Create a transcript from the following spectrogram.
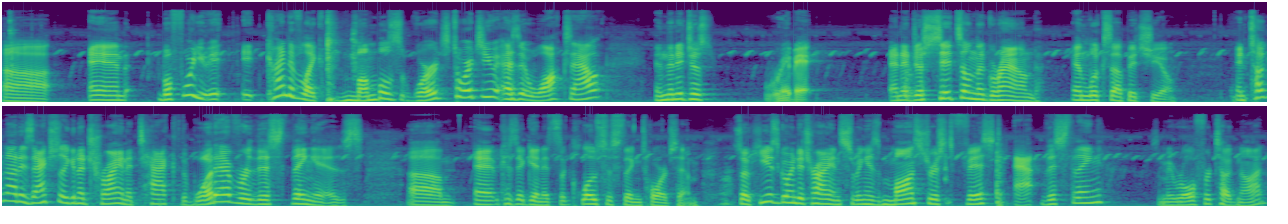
Uh, and before you, it, it kind of like mumbles words towards you as it walks out, and then it just ribbit and it just sits on the ground and looks up at you. And Tugknot is actually going to try and attack the, whatever this thing is. Um, and because again, it's the closest thing towards him. So he is going to try and swing his monstrous fist at this thing. So let me roll for Tugknot.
